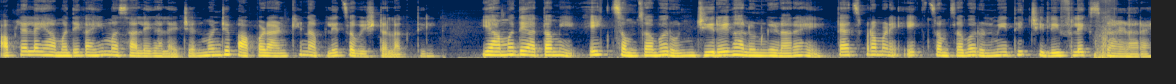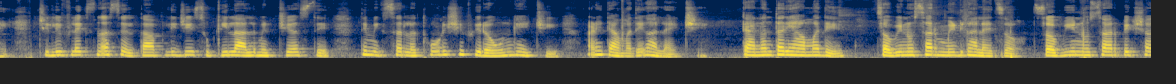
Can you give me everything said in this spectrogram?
आपल्याला ह्यामध्ये काही मसाले घालायचे म्हणजे पापड आणखीन आपले चविष्ट लागतील. यामध्ये आता मी एक चमचा भरून जिरे घालून घेणार आहे. त्याचप्रमाणे एक चमचा भरून मी इथे चिली फ्लेक्स घालणार आहे. चिली फ्लेक्स नसेल तर आपली जी सुकी लाल मिरची असते ती मिक्सरला थोडीशी फिरवून घ्यायची आणि त्यामध्ये घालायची. त्यानंतर ह्यामध्ये चवीनुसार मीठ घालायचं. चवीनुसारपेक्षा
